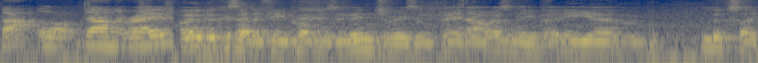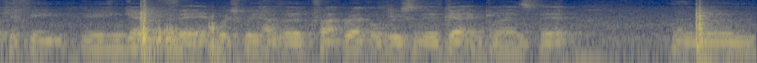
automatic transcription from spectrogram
that lot down the road. Obika's had a few problems with injuries and being out, hasn't he? But he um, looks like if he, he can get fit, which we have a track record recently of getting players fit, and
